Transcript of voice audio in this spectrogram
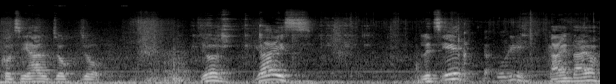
Konsihal Joke Joke. Yun. Guys. Let's eat! Kain tayo.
